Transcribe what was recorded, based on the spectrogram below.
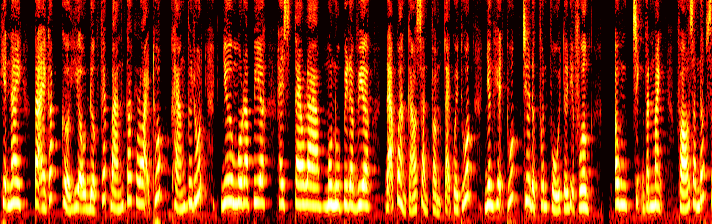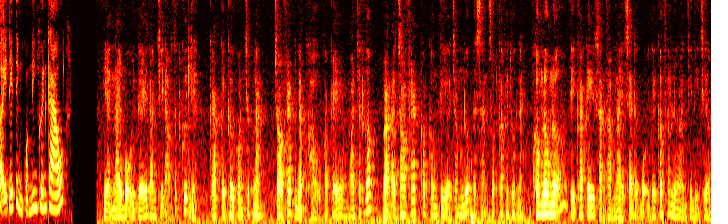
Hiện nay, tại các cửa hiệu được phép bán các loại thuốc kháng virus như Morapir hay Stella Monupiravir đã quảng cáo sản phẩm tại quầy thuốc nhưng hiện thuốc chưa được phân phối tới địa phương. Ông Trịnh Văn Mạnh, Phó Giám đốc Sở Y tế tỉnh Quảng Ninh khuyến cáo Hiện nay Bộ Y tế đang chỉ đạo rất quyết liệt các cái cơ quan chức năng cho phép nhập khẩu các cái hóa chất gốc và đã cho phép các công ty ở trong nước để sản xuất các cái thuốc này. Không lâu nữa thì các cái sản phẩm này sẽ được Bộ Y tế cấp phép lưu hành trên thị trường.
